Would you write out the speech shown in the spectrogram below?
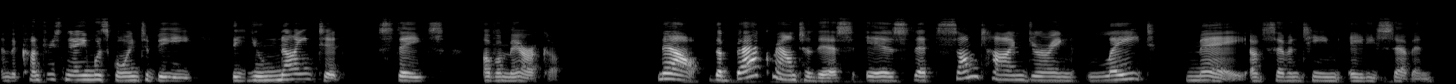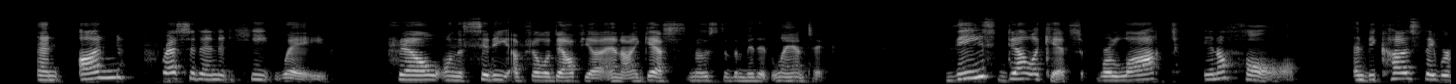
And the country's name was going to be the United States of America. Now, the background to this is that sometime during late May of 1787, an unprecedented heat wave fell on the city of Philadelphia and I guess most of the mid Atlantic. These delegates were locked in a hall, and because they were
